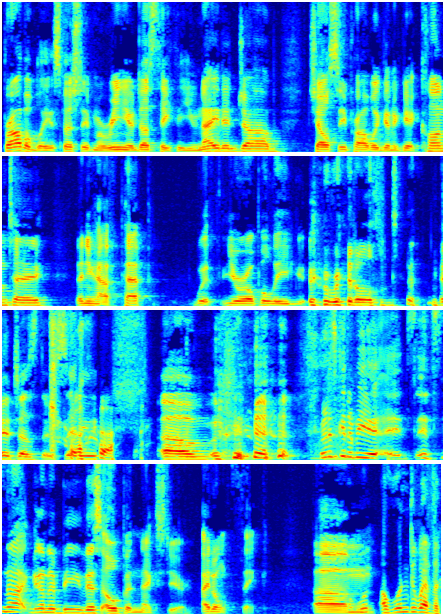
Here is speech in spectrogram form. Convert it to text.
Probably, especially if Mourinho does take the United job. Chelsea probably going to get Conte. Then you have Pep with Europa League riddled Manchester City. um, but it's going to be it's it's not going to be this open next year. I don't think. Um, I wonder whether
